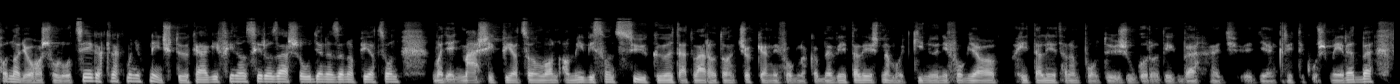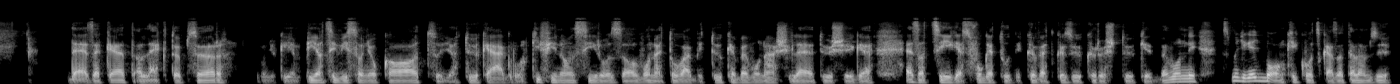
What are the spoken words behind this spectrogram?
nagyon hasonló cég, akinek mondjuk nincs tőkági finanszírozása ugyanezen a piacon, vagy egy másik piacon van, ami viszont szűkül, tehát várhatóan csökkenni fognak a bevételé, és nem, hogy kinőni fogja a hitelét, hanem pont ő zsugorodik be egy, egy ilyen kritikus méretbe. De ezeket a legtöbbször mondjuk ilyen piaci viszonyokat, hogy a tőkeágról kifinanszírozza, van egy további tőkebevonási lehetősége, ez a cég ez fog-e tudni következő körös tőkét bevonni, ezt mondjuk egy banki kockázatelemző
